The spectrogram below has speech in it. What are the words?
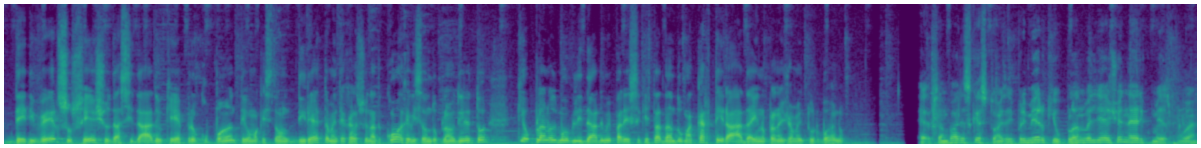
de diversos eixos da cidade, o que é preocupante, é uma questão diretamente relacionada com a revisão do plano diretor, que o plano de mobilidade me parece que está dando uma carteirada aí no planejamento urbano. É, são várias questões. Aí, primeiro que o plano ele é genérico mesmo, não é?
